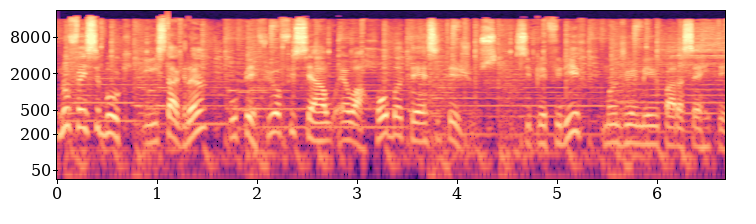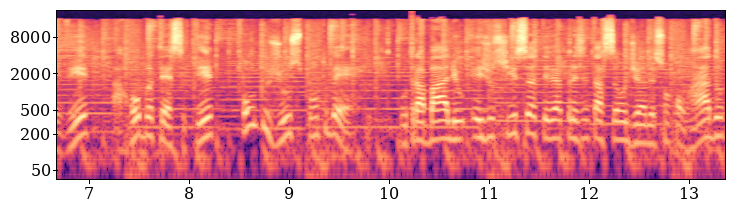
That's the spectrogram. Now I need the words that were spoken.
No Facebook e Instagram, o perfil oficial é o TSTJus. Se preferir, mande um e-mail para crtv.tst.jus.br. O trabalho e Justiça teve a apresentação de Anderson Conrado,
